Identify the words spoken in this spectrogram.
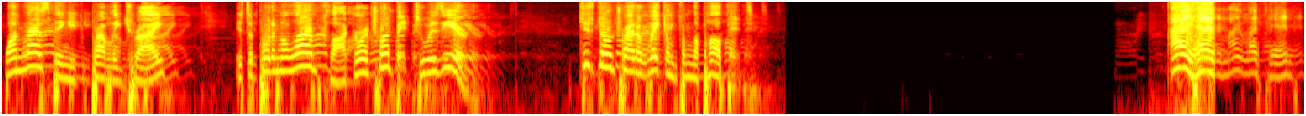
One last thing you could probably try is to put an alarm clock or a trumpet to his ear. Just don't try to wake him from the pulpit. I have in my left hand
